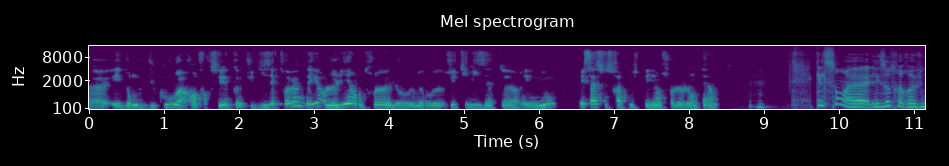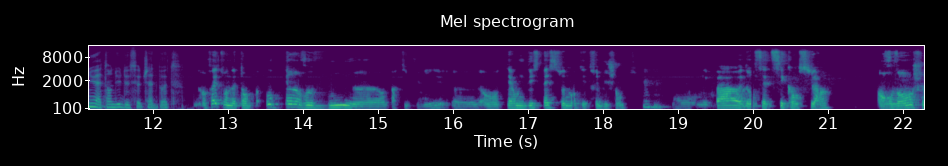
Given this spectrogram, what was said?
euh, et donc du coup à renforcer, comme tu disais toi-même d'ailleurs, le lien entre nos, utilisateurs et nous. Et ça, ce sera plus payant sur le long terme. Quels sont euh, les autres revenus attendus de ce chatbot? En fait, on n'attend aucun revenu en particulier en termes d'espèces sonnantes et trébuchantes. Mhm. on n'est pas dans cette séquence-là. En revanche,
